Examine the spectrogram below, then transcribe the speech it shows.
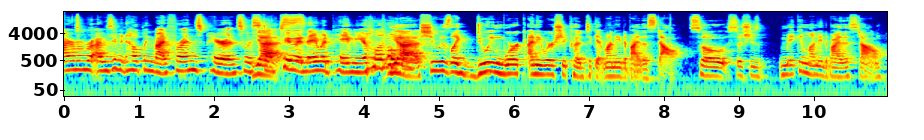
I remember I was even helping my friends' parents with Yes. stuff too, and they would pay me a little yeah bit. she was like doing work anywhere she could to get money to buy this doll so so she's making money to buy this doll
